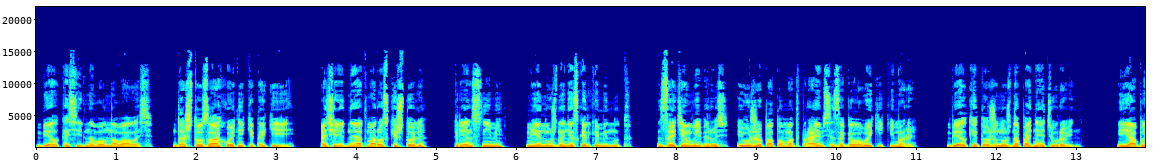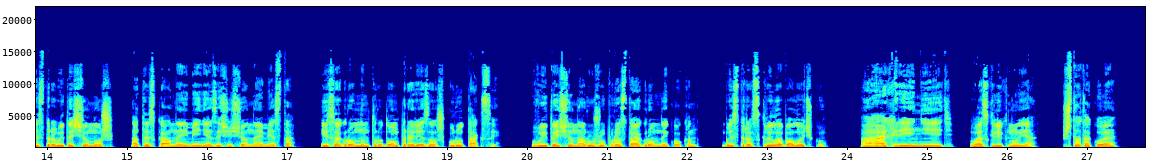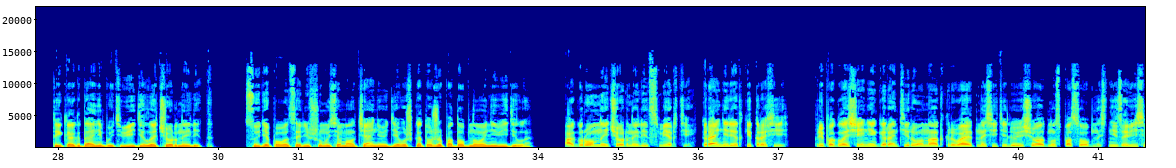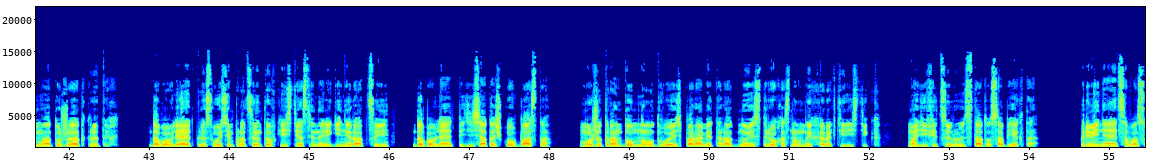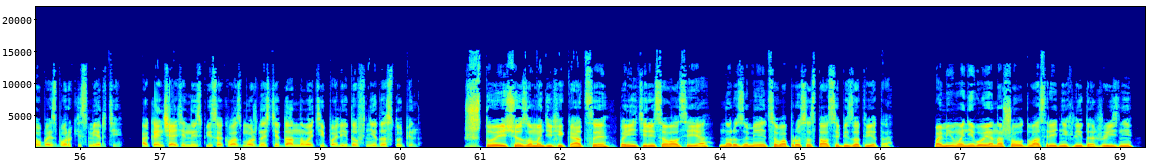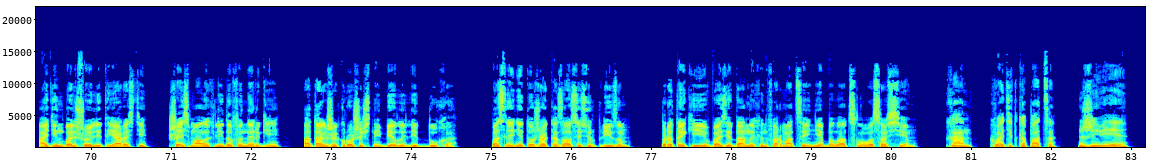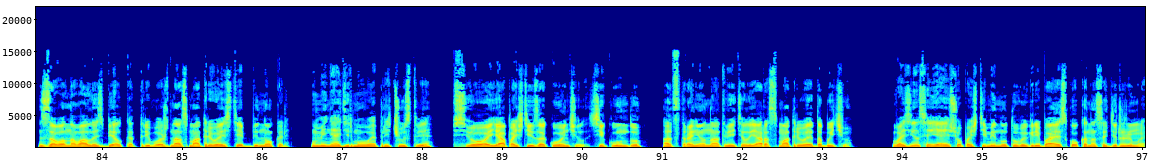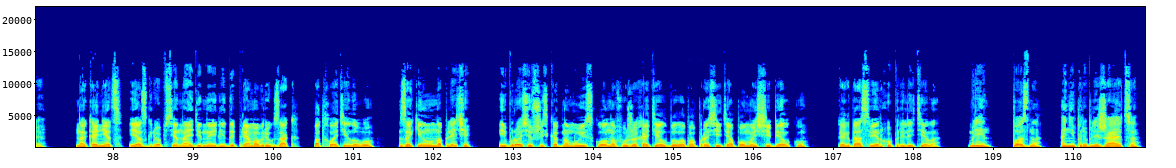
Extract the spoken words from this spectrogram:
Белка сильно волновалась. «Да что за охотники такие? Очередные отморозки, что ли? Хрен с ними. Мне нужно несколько минут. Затем выберусь, и уже потом отправимся за головой Кикиморы. Белке тоже нужно поднять уровень. Я быстро вытащил нож, отыскал наименее защищенное место и с огромным трудом прорезал шкуру таксы. Вытащил наружу просто огромный кокон, быстро вскрыл оболочку. «Охренеть!» — воскликнул я. «Что такое?» «Ты когда-нибудь видела черный лид?» Судя по воцарившемуся молчанию, девушка тоже подобного не видела. Огромный черный лид смерти. Крайне редкий трофей. При поглощении гарантированно открывает носителю еще одну способность, независимо от уже открытых. Добавляет плюс 8% к естественной регенерации. Добавляет 50 очков баста. Может рандомно удвоить параметр одной из трех основных характеристик. Модифицирует статус объекта. Применяется в особой сборке смерти. Окончательный список возможностей данного типа лидов недоступен. Что еще за модификация? Поинтересовался я, но, разумеется, вопрос остался без ответа. Помимо него я нашел два средних лида жизни, один большой лид ярости, шесть малых лидов энергии, а также крошечный белый лид духа. Последний тоже оказался сюрпризом. Про такие в базе данных информации не было от слова совсем. «Хан, хватит копаться! Живее!» Заволновалась белка, тревожно осматривая степь бинокль. У меня дерьмовое предчувствие. Все, я почти закончил. Секунду. Отстраненно ответил я, рассматривая добычу. Возился я еще почти минуту, выгребая из кокона содержимое. Наконец, я сгреб все найденные лиды прямо в рюкзак, подхватил его, закинул на плечи и, бросившись к одному из склонов, уже хотел было попросить о помощи белку, когда сверху прилетело. «Блин, поздно, они приближаются».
